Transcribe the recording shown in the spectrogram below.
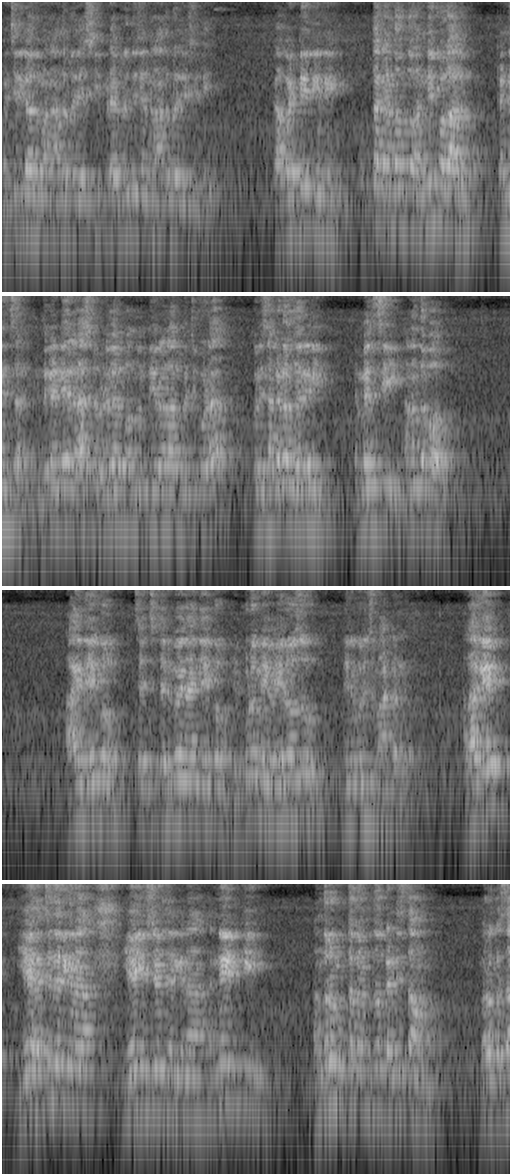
మంచిది కాదు మన ఆంధ్రప్రదేశ్. ఇప్పుడు అభివృద్ధి చెందిన ఆంధ్రప్రదేశ్ ఇది. కాబట్టి దీన్ని ముక్త ఖండంతో అన్ని కులాలు ఖండించాలి. ఎందుకంటే లాస్ట్ రెండు వేల పంతొమ్మిది ఇరవై నాలుగు మధ్య కూడా కొన్ని సంఘటనలు జరిగినాయి. ఎమ్మెల్సీ అనంతబాబు. ఆయన ఏ కులం? చనిపోయిన ఆయన ఏ కులం? ఎప్పుడూ మేము ఏ రోజు దీని గురించి మాట్లాడలేదు. అలాగే ఏ హత్య జరిగినా ఏ ఇన్సిడెంట్ జరిగినా అన్నిటికీ అందరూ ముక్త కంటితో ఖండిస్తా ఉన్నాం. మరొకసారి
